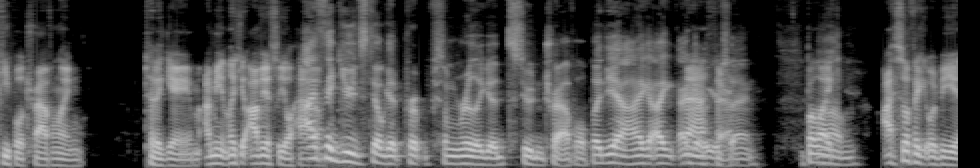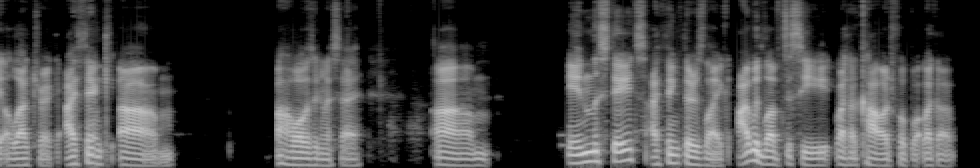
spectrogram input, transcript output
people traveling to the game. I mean, like, you, obviously you'll have. I think you'd still get pr- some really good student travel, but yeah, I, I, I get Ah, what you're fair. saying. but like, Um, I still think it would be electric. I think. um Oh, what was I gonna say? Um, in the states, I think there's like I would love to see like a college football, like a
